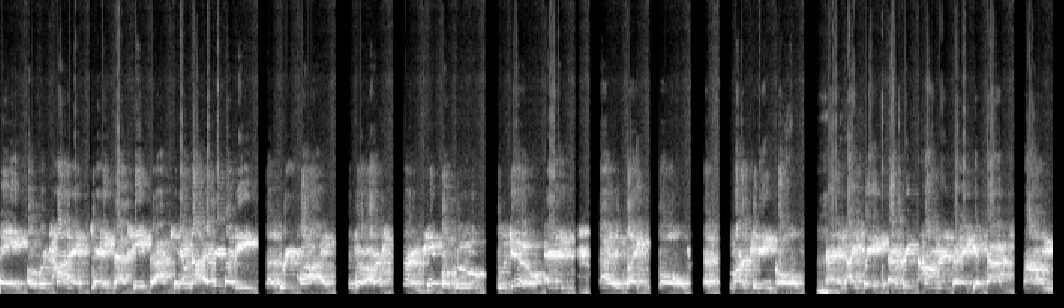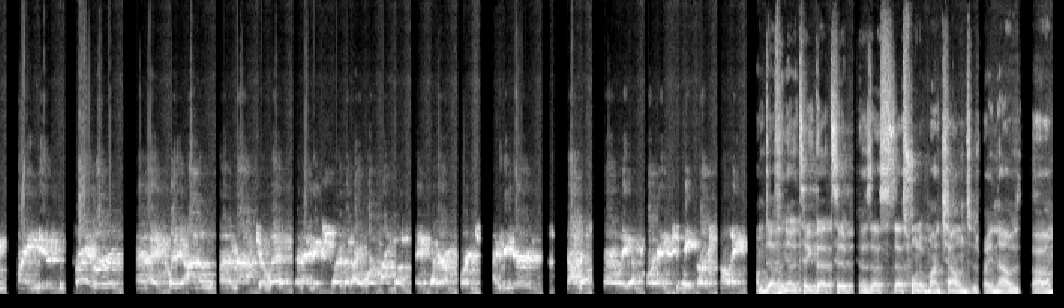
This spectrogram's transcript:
constantly over time take that tip because that's that's one of my challenges right now is um,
